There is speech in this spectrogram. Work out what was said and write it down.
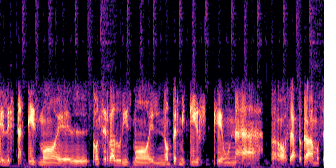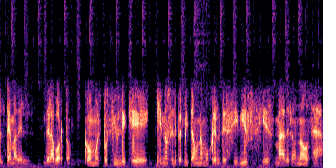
el estatismo, el conservadurismo, el no permitir que una, o sea, tocábamos el tema del, del aborto. ¿Cómo es posible que, que no se le permita a una mujer decidir si es madre o no? O sea,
